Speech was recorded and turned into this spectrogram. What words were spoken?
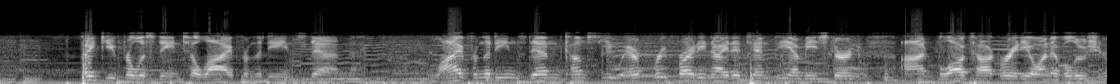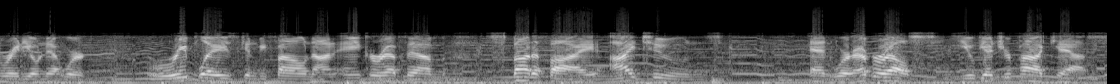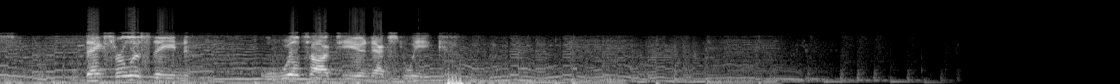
Thank you for listening to Live from the Dean's Den. Live from the Dean's Den comes to you every Friday night at 10 p.m. Eastern on Blog Talk Radio on Evolution Radio Network. Replays can be found on Anchor FM, Spotify, iTunes, and wherever else you get your podcasts. Thanks for listening. We'll talk to you next week.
